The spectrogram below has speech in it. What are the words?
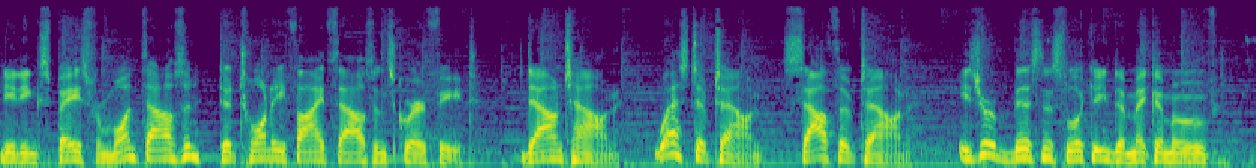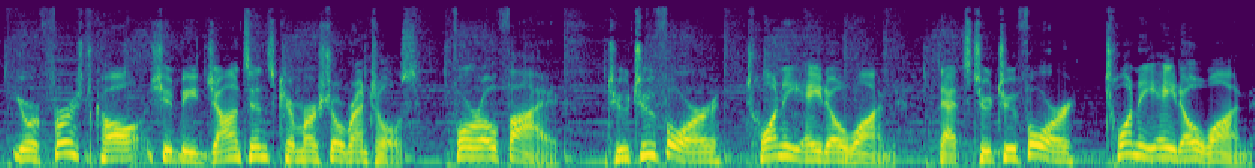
needing space from 1,000 to 25,000 square feet. Downtown, west of town, south of town. Is your business looking to make a move? Your first call should be Johnson's Commercial Rentals, 405 224 2801. That's 224 2801.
